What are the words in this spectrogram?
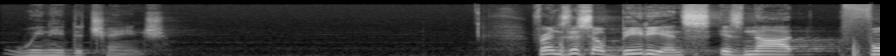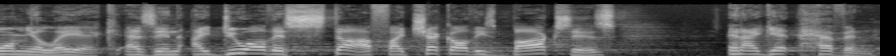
we need to change. Friends, this obedience is not formulaic, as in, I do all this stuff, I check all these boxes, and I get heaven.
